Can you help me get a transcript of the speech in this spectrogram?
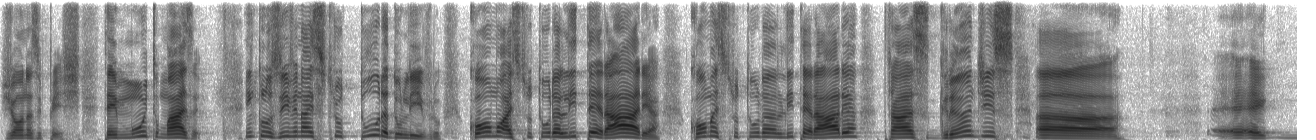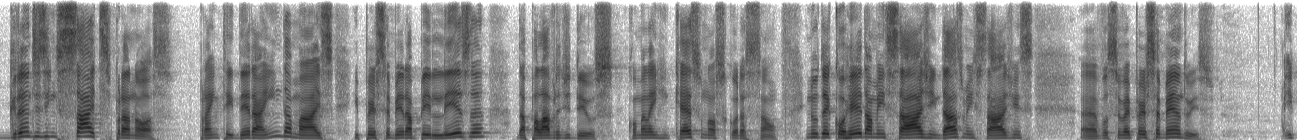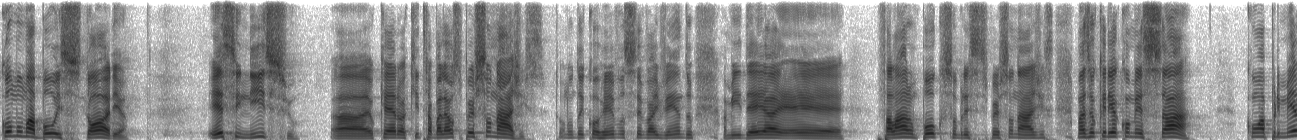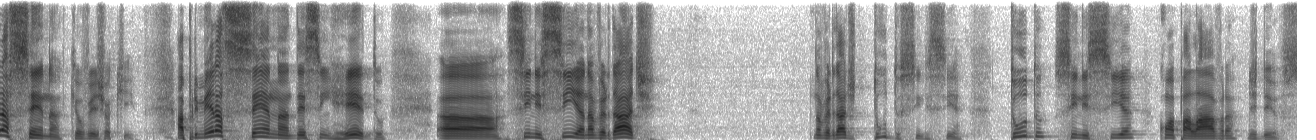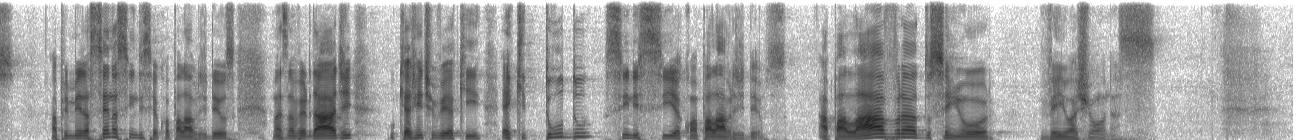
Jonas e peixe. Tem muito mais aí. Inclusive na estrutura do livro, como a estrutura literária, como a estrutura literária traz grandes, uh, é, grandes insights para nós. para entender ainda mais e perceber a beleza da palavra de Deus, como ela enriquece o nosso coração. E no decorrer da mensagem, das mensagens, eh, você vai percebendo isso. E como uma boa história, esse início, uh, eu quero aqui trabalhar os personagens. Então, no decorrer, você vai vendo. A minha ideia é falar um pouco sobre esses personagens, mas eu queria começar com a primeira cena que eu vejo aqui. A primeira cena desse enredo uh, se inicia, na verdade, na verdade, tudo se inicia. Tudo se inicia com a palavra de Deus. A primeira cena se inicia com a palavra de Deus, mas na verdade, o que a gente vê aqui é que tudo se inicia com a palavra de Deus. A palavra do Senhor veio a Jonas.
